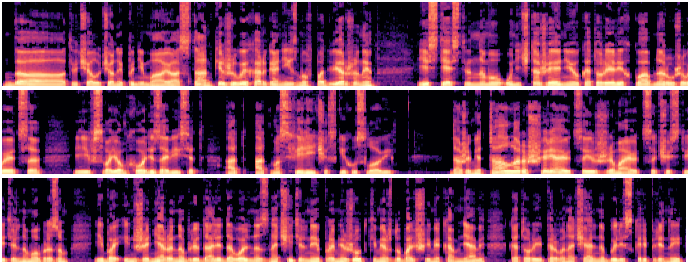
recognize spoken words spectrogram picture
«Да», — отвечал ученый, — «понимаю, останки живых организмов подвержены естественному уничтожению, которое легко обнаруживается и в своем ходе зависит от атмосферических условий». Даже металлы расширяются и сжимаются чувствительным образом, ибо инженеры наблюдали довольно значительные промежутки между большими камнями, которые первоначально были скреплены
